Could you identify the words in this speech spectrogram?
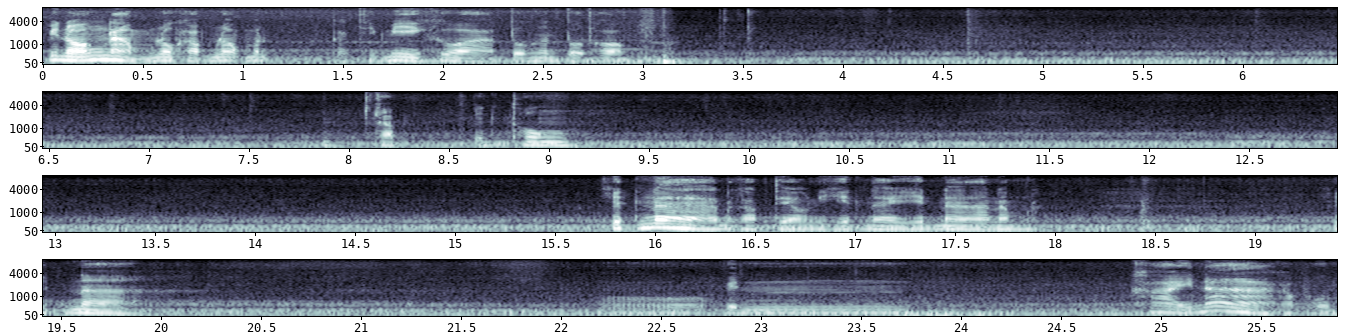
พี่น้องหนำเนาะครับเนาะมันกับจิมี่คือว่าตัวเงินตัวทองครับเป็นธงเฮ็ดหน้านะครับแถวนี้เฮ็ดในเฮ็ดหน้านำเฮ็ดหน้าโอ้เป็นขายหน้าครับผม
